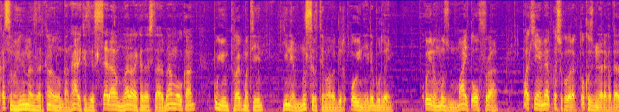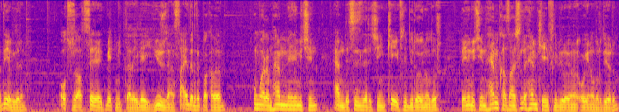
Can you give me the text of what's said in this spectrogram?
Kasino Yenilmezler kanalından herkese selamlar arkadaşlar. Ben Volkan. Bugün Pragmatik'in yine Mısır temalı bir oyunu ile buradayım. Oyunumuz Might of Ra. Bakiyem yaklaşık olarak 9000 lira kadar diyebilirim. 36 senelik bet miktarı ile 100'den saydırdık bakalım. Umarım hem benim için hem de sizler için keyifli bir oyun olur. Benim için hem kazançlı hem keyifli bir oyun, oyun olur diyorum.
